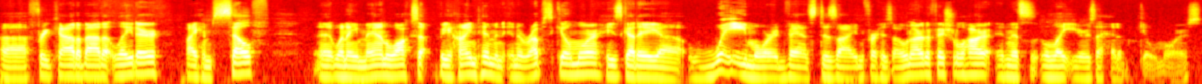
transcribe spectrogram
uh, freak out about it later by himself. And when a man walks up behind him and interrupts Gilmore, he's got a uh, way more advanced design for his own artificial heart, and it's light years ahead of Gilmore's.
